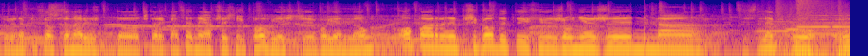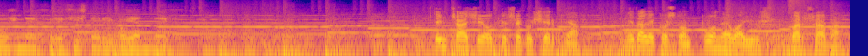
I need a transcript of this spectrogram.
który napisał scenariusz do Czterech Pancernych, a wcześniej powieść wojenną, oparł przygody tych żołnierzy na zlepku różnych historii wojennych. Tym czasie od 1 sierpnia niedaleko stąd płonęła już Warszawa.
